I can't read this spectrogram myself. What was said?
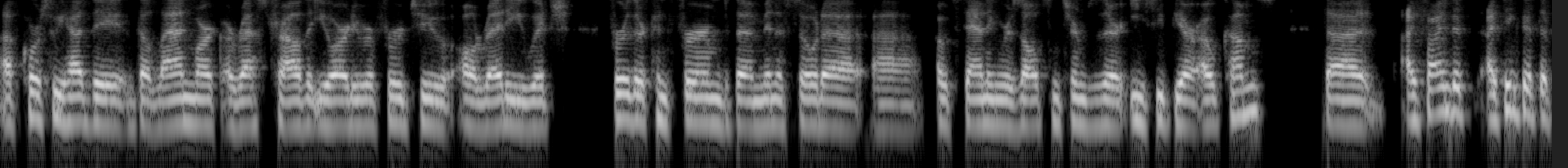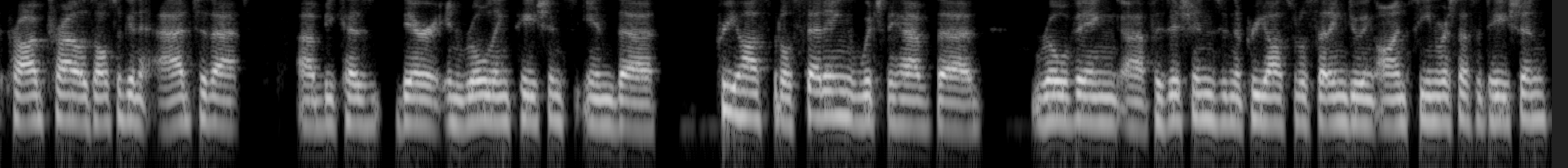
Of course, we had the the landmark arrest trial that you already referred to already, which further confirmed the Minnesota uh, outstanding results in terms of their ECPR outcomes. the, I find that I think that the Prague trial is also going to add to that uh, because they're enrolling patients in the pre-hospital setting, which they have the roving uh, physicians in the pre-hospital setting doing on-scene resuscitation,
